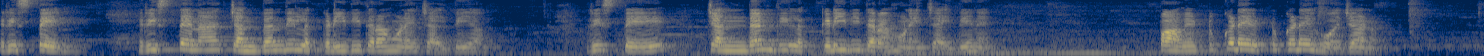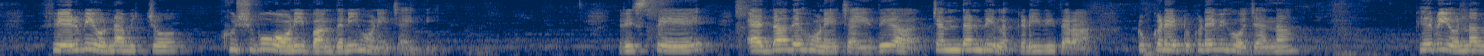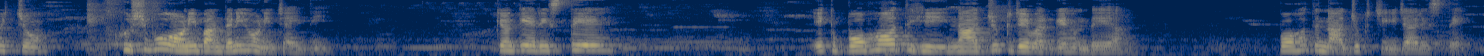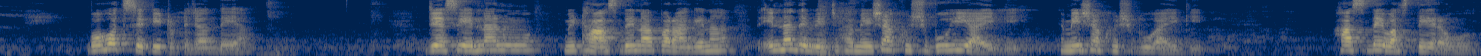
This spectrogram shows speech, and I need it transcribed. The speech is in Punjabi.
ਰਿਸ਼ਤੇ। ਰਿਸ਼ਤੇ ਨਾ ਚੰਦਨ ਦੀ ਲੱਕੜੀ ਦੀ ਤਰ੍ਹਾਂ ਹੋਣੇ ਚਾਹੀਦੇ ਆ। ਰਿਸ਼ਤੇ ਚੰਦਨ ਦੀ ਲੱਕੜੀ ਦੀ ਤਰ੍ਹਾਂ ਹੋਣੇ ਚਾਹੀਦੇ ਨੇ। ਭਾਵੇਂ ਟੁਕੜੇ ਟੁਕੜੇ ਹੋ ਜਾਣ, ਫਿਰ ਵੀ ਉਹਨਾਂ ਵਿੱਚੋਂ ਖੁਸ਼ਬੂ ਆਉਣੀ ਬੰਦ ਨਹੀਂ ਹੋਣੀ ਚਾਹੀਦੀ। ਰਿਸ਼ਤੇ ਐਦਾਂ ਦੇ ਹੋਣੇ ਚਾਹੀਦੇ ਆ, ਚੰਦਨ ਦੀ ਲੱਕੜੀ ਦੀ ਤਰ੍ਹਾਂ। ਟੁਕੜੇ ਟੁਕੜੇ ਵੀ ਹੋ ਜਾਣਾ ਫਿਰ ਵੀ ਉਹਨਾਂ ਵਿੱਚੋਂ ਖੁਸ਼ਬੂ ਆਉਣੀ ਬੰਦ ਨਹੀਂ ਹੋਣੀ ਚਾਹੀਦੀ। ਕਿਉਂਕਿ ਰਿਸ਼ਤੇ ਇੱਕ ਬਹੁਤ ਹੀ ਨਾਜ਼ੁਕ ਜੇ ਵਰਗੇ ਹੁੰਦੇ ਆ। ਬਹੁਤ ਨਾਜ਼ੁਕ ਚੀਜ਼ ਆ ਰਿਸ਼ਤੇ। ਬਹੁਤ ਛੇਤੀ ਟੁੱਟ ਜਾਂਦੇ ਆ। ਜੇ ਅਸੀਂ ਇਹਨਾਂ ਨੂੰ ਮਿਠਾਸ ਦੇ ਨਾਲ ਭਰਾਂਗੇ ਨਾ, ਤੇ ਇਹਨਾਂ ਦੇ ਵਿੱਚ ਹਮੇਸ਼ਾ ਖੁਸ਼ਬੂ ਹੀ ਆਏਗੀ, ਹਮੇਸ਼ਾ ਖੁਸ਼ਬੂ ਆਏਗੀ। ਹੱਸਦੇ ਵਸਦੇ ਰਹੋ।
